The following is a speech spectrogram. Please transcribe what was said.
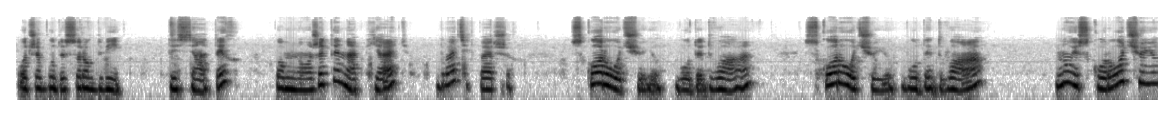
Отже, буде 42 десятих помножити на 5 21. Скорочую буде 2, скорочую буде 2, ну і скорочую,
